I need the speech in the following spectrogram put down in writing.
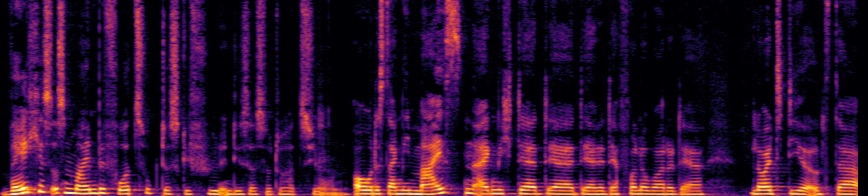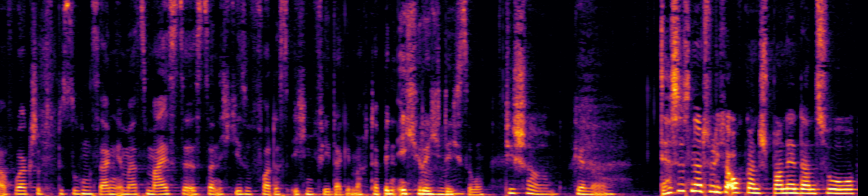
welches ist mein bevorzugtes Gefühl in dieser Situation? Oh, das sagen die meisten eigentlich der, der, der, der Follower oder der Leute, die uns da auf Workshops besuchen, sagen immer, das meiste ist dann, ich gehe sofort, dass ich einen Fehler gemacht habe. Bin ich mhm. richtig so? Die Scham. Genau. Das ist natürlich auch ganz spannend, dann so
